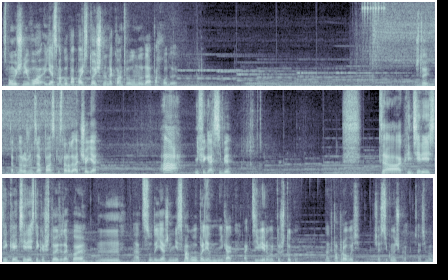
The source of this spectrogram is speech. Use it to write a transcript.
С помощью него я смогу попасть точно на квантовую луну, да, походу? Что? Обнаружен запас кислорода. А чё я... А! Нифига себе. Так, интересненько, интересненько, что это такое? М -м, отсюда я же не смогу, блин, никак активировать ту штуку. Надо попробовать. Сейчас, секундочку. Кстати, мы,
